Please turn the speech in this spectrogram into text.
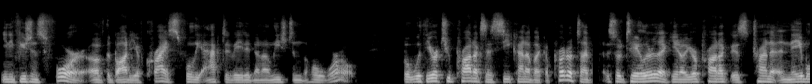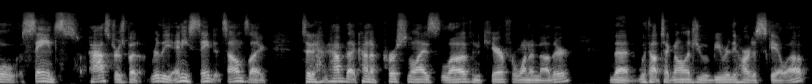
in Ephesians 4 of the body of Christ fully activated and unleashed in the whole world. But with your two products, I see kind of like a prototype. So Taylor, like, you know, your product is trying to enable saints, pastors, but really any saint, it sounds like, to have that kind of personalized love and care for one another that without technology would be really hard to scale up.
